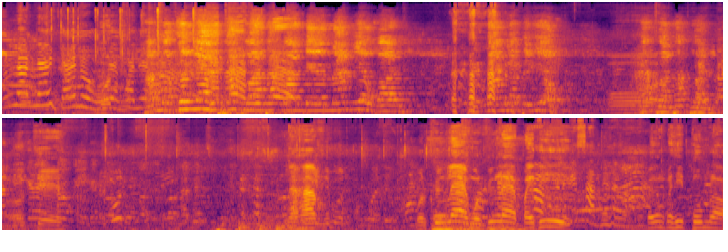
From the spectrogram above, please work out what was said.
มันเล่นเล่นใจหนูเลยไปเรียนทำมาครึ่งแรกพักก่อนพักก่อนเดิมน้ำเยี่ยวก่อนดื่มน้ำแล้วไปเยี่ยวโอ้พักก่อนพักก่อนโอเคนะครับหมดครึ่งแรกหมดครึ่งแรกไปที่สัตว์นี่เถอะไปต้องไปที่ตุ้มเรา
